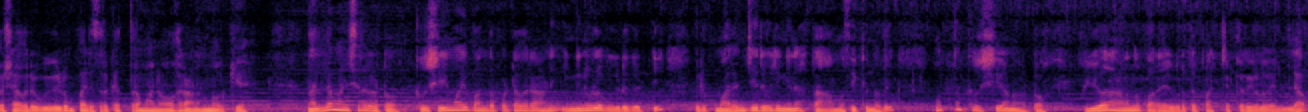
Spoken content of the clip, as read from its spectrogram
പക്ഷേ അവരുടെ വീടും പരിസരമൊക്കെ എത്ര മനോഹരമാണെന്ന് നോക്കിയേ. നല്ല മനുഷ്യർ കേട്ടോ. കൃഷിയുമായി ബന്ധപ്പെട്ടവരാണ് ഇങ്ങനെയുള്ള വീട് കെട്ടി ഒരു മലഞ്ചെരുവിൽ ഇങ്ങനെ താമസിക്കുന്നത്. മൊത്തം കൃഷിയാണ് കേട്ടോ. പ്യുവർ ആണെന്ന് പറയാം. ഇവിടുത്തെ പച്ചക്കറികളും എല്ലാം.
